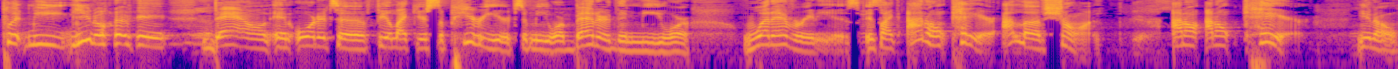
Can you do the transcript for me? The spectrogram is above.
put me you know what i mean down in order to feel like you're superior to me or better than me or whatever it is it's like i don't care i love sean i don't i don't care you know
